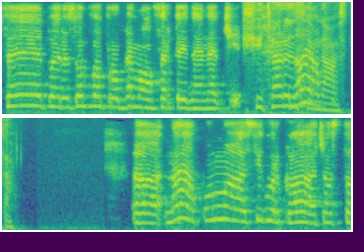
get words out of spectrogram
se rezolvă problema ofertei de energie. Și ce ar însemna noi, asta? Uh, noi acum, sigur că această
